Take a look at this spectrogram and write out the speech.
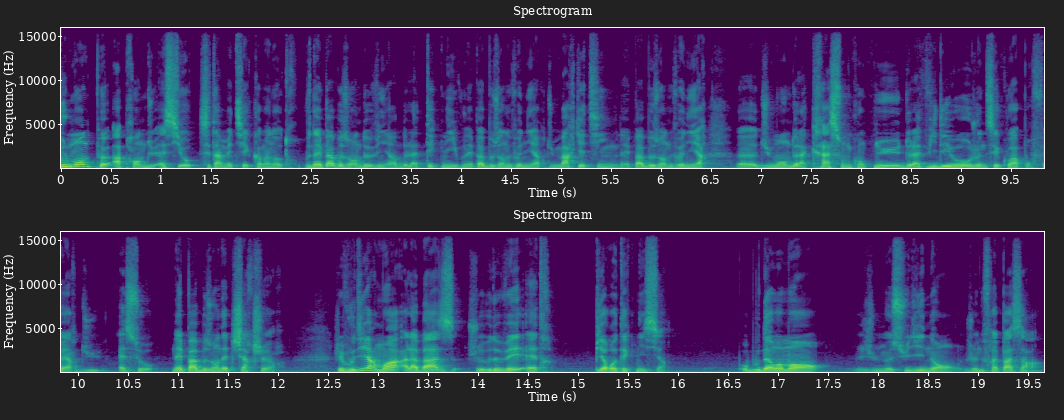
Tout le monde peut apprendre du SEO, c'est un métier comme un autre. Vous n'avez pas besoin de venir de la technique, vous n'avez pas besoin de venir du marketing, vous n'avez pas besoin de venir euh, du monde de la création de contenu, de la vidéo, je ne sais quoi, pour faire du SEO. Vous n'avez pas besoin d'être chercheur. Je vais vous dire, moi, à la base, je devais être pyrotechnicien. Au bout d'un moment, je me suis dit non, je ne ferai pas ça.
